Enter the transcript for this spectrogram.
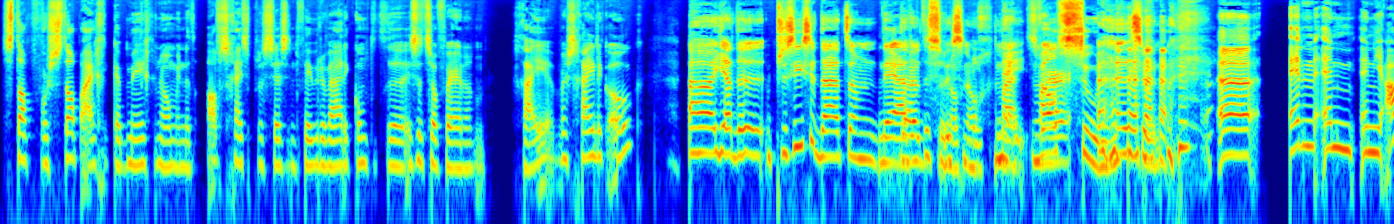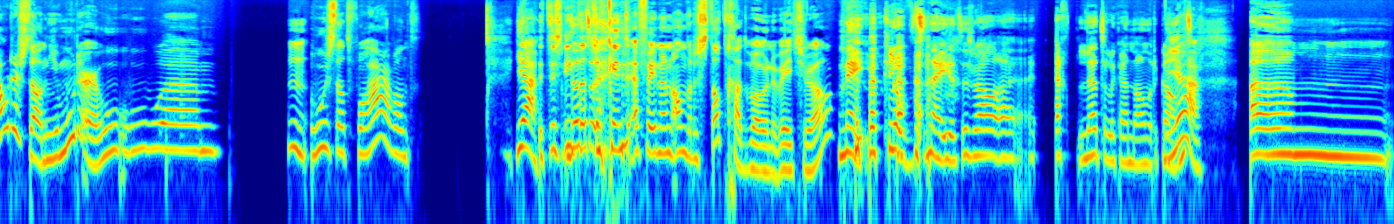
stap voor stap eigenlijk hebt meegenomen in het afscheidsproces. In februari komt het, is het zover, dan ga je waarschijnlijk ook. ja, de precieze datum. Ja, dat, dat is er nog, nog. Niet, nee, maar, wel soon. soon. en, en, en je ouders dan, je moeder, hoe, hoe, um, hm. hoe is dat voor haar? Want ja, het is niet dat, dat je kind even in een andere stad gaat wonen, weet je wel? Nee, klopt. Nee, het is wel uh, echt letterlijk aan de andere kant. Ja. Um,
